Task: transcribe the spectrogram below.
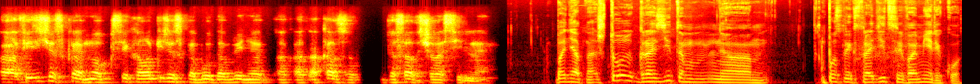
а, физическое, но психологическое будет давление оказываться достаточно сильное. Понятно. Что грозит им а, после экстрадиции в Америку.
